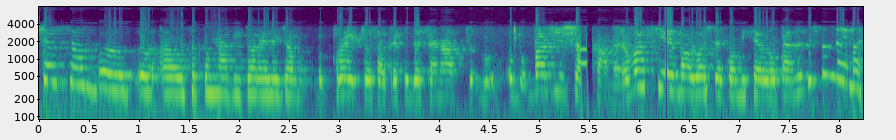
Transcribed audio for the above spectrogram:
Și așa, bă, bă, săptămâna viitoare, legea, proiectul ăsta trecut de Senat, va ajunge și la Cameră, va fi evaluat și de Comisia Europeană. Deci nu ne mai...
